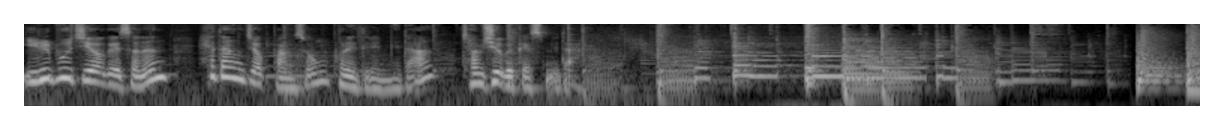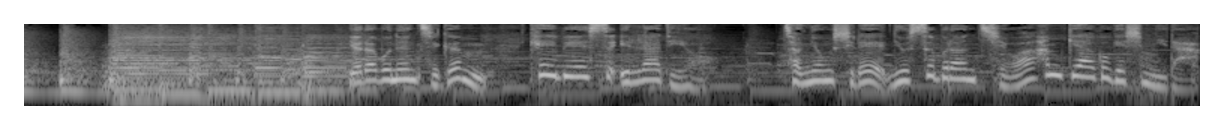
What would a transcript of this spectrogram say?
일부 지역에서는 해당 지역 방송 보내드립니다. 잠시 후 뵙겠습니다. 여러분은 지금 KBS 일라디오 정용실의 뉴스 브런치와 함께하고 계십니다.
